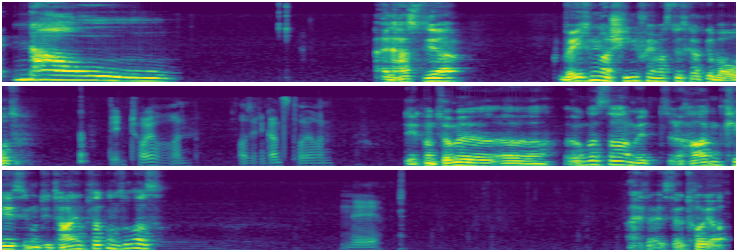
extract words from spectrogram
Genau. Also hast du dir. Welchen Maschinenframe hast du jetzt gerade gebaut? Den teureren. Also den ganz teuren. Den von Thermal äh, irgendwas da mit Hardened Casing und Titaniumplatten und sowas? Nee. Alter, ist der teuer.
